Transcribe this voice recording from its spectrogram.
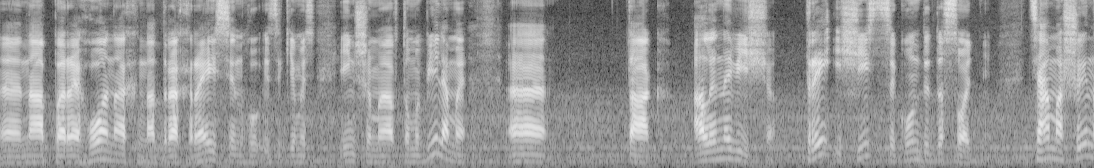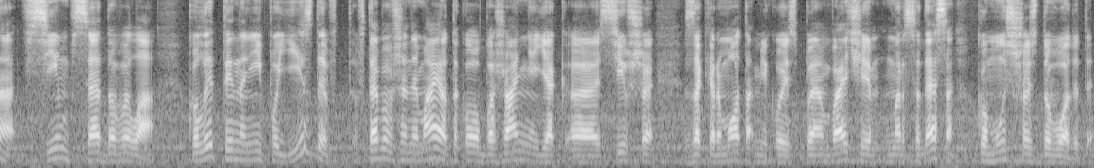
е, на перегонах, на драг-рейсингу і з якимись іншими автомобілями. Е, так, але навіщо? 3,6 секунди до сотні. Ця машина всім все довела. Коли ти на ній поїздив, в тебе вже немає такого бажання, як е, сівши за кермо там якоїсь BMW чи Мерседеса, комусь щось доводити.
